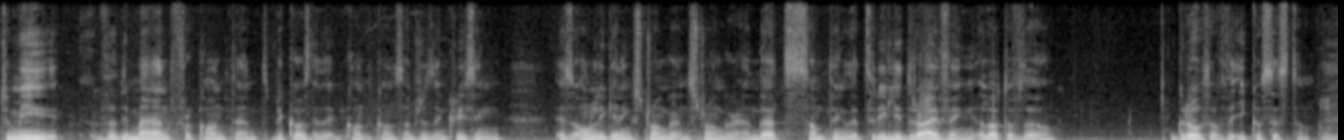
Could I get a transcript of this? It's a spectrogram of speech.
to me, the demand for content, because the con consumption is increasing, is only getting stronger and stronger, and that's something that's really driving a lot of the growth of the ecosystem. Mm.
